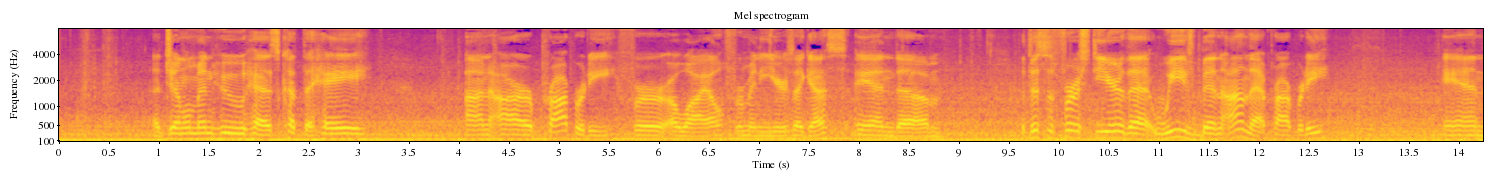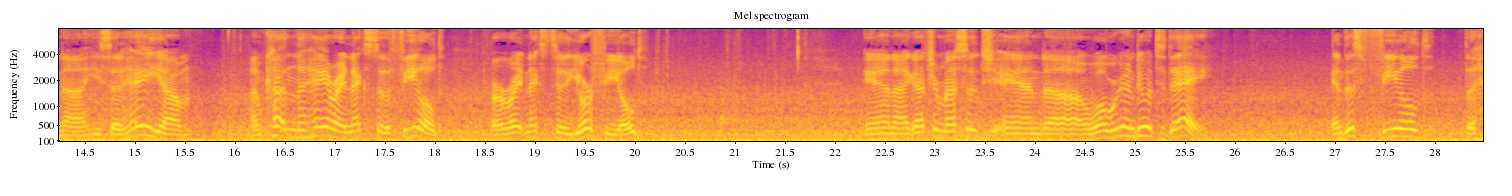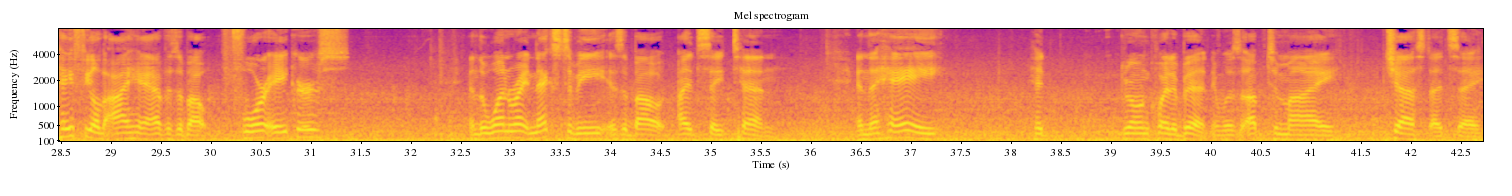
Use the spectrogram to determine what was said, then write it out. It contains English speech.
A gentleman who has cut the hay on our property for a while, for many years, I guess. And, um, but this is the first year that we've been on that property. And uh, he said, Hey, um, I'm cutting the hay right next to the field, or right next to your field and I got your message, and uh, well, we're going to do it today. And this field, the hay field I have, is about four acres, and the one right next to me is about, I'd say, 10. And the hay had grown quite a bit, it was up to my chest, I'd say.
